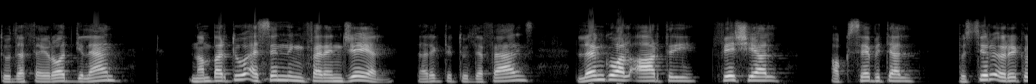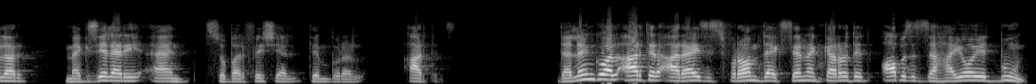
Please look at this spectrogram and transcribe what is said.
to the thyroid gland, number two ascending pharyngeal directed to the pharynx, lingual artery, facial, occipital, posterior auricular, maxillary and superficial temporal arteries. The lingual artery arises from the external carotid opposite the hyoid bone.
